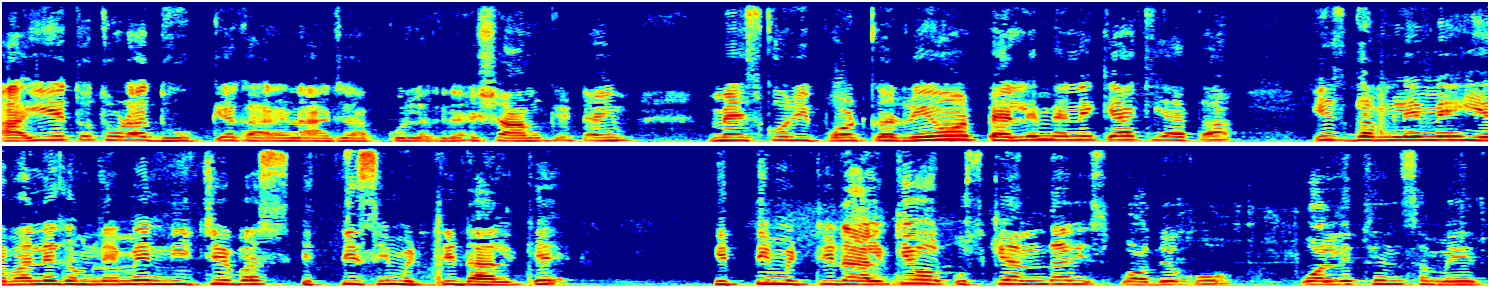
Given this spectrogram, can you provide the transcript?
आइए तो थोड़ा धूप के कारण आज आपको लग रहा है। शाम के टाइम मैं इसको रिपोर्ट कर रही हूँ। और पहले मैंने क्या किया था इस गमले में, ये वाले गमले में नीचे बस इतनी सी मिट्टी डाल के, इतनी मिट्टी डाल के और उसके अंदर इस पौधे को पॉलीथीन समेत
